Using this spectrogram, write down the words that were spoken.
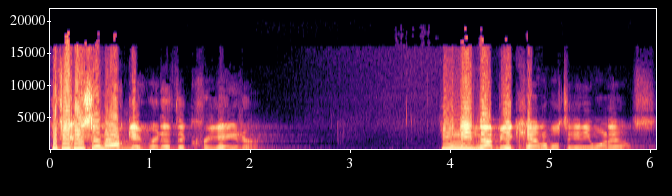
If you can somehow get rid of the creator, you need not be accountable to anyone else.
